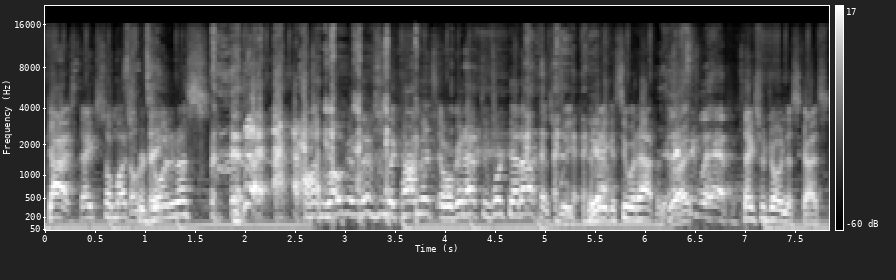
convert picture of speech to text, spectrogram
Guys, thanks so much It's on for tape. joining us on Logan Lives in the comments, and we're going to have to work that out this week, and Yeah. we can see what happens, Let's right? see what happens. Thanks for joining us, guys.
